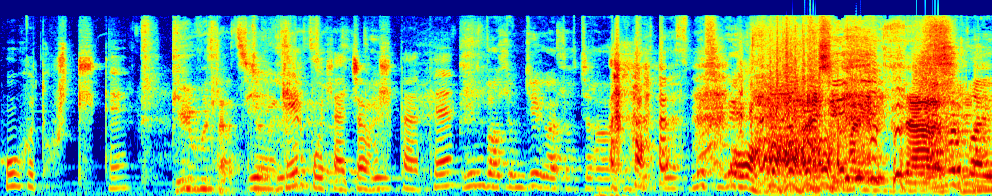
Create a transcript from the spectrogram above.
хүүхэд хүртэлтэй. Гэр бүл аз жаргал. Гэр бүл ажиргалтай тий. Энэ боломжийг олгож байгаа хүмүүс маш их баярлалаа.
